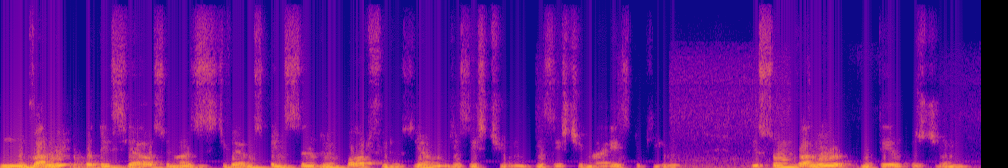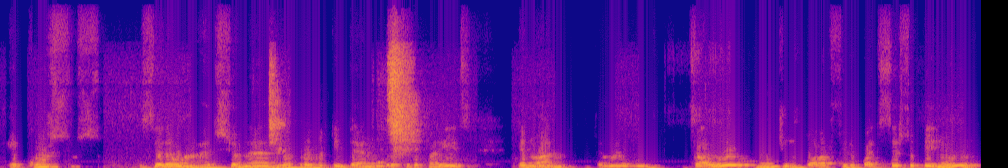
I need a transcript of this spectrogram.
um valor potencial se nós estivermos pensando em pórfiros, e onde existe um, existe mais do que um, isso é um valor em termos de recursos que serão adicionados ao produto interno bruto do país enorme. Então, o valor de um pórfiro pode ser superior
